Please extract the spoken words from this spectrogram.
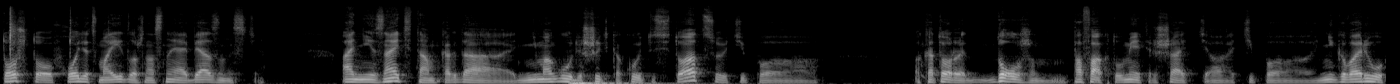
то, что входит в мои должностные обязанности а не, знаете, там, когда не могу решить какую-то ситуацию, типа, которая должен по факту уметь решать, а, типа, не говорю,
